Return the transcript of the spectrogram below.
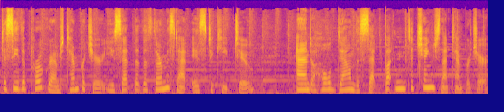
to see the programmed temperature you set that the thermostat is to keep to, and hold down the Set button to change that temperature.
